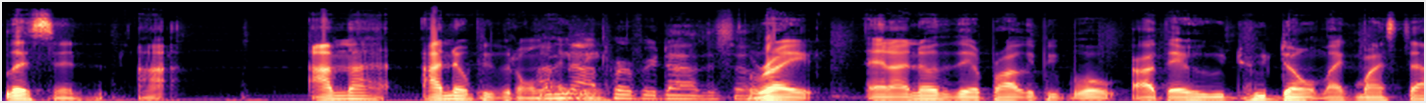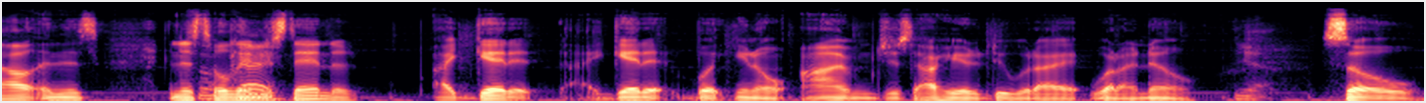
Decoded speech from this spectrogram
Listen, I, I'm not. I know people don't I'm like not me, perfect either. So right? And I know that there are probably people out there who who don't like my style, and it's and it's, It's totally okay. understandable. I get it, I get it, but you know, I'm just out here to do what I what I know. Yeah. So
